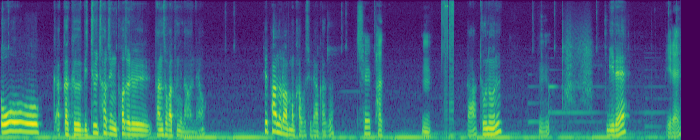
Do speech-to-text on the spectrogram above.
또 아까 그 밑줄 쳐진 퍼즐 단서 같은 게 나왔네요. 칠판으로 한번 가보실래요? 아까 그. 칠판. 자, 두 눈, 음, 미래, 미래.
